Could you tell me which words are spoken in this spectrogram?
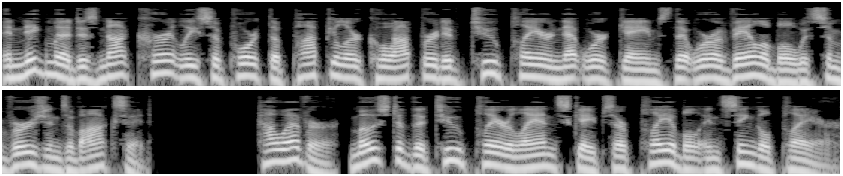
Enigma does not currently support the popular cooperative two-player network games that were available with some versions of Oxyd. However, most of the two-player landscapes are playable in single-player.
